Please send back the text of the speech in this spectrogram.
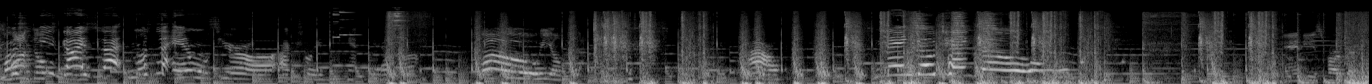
And just most walked of these over. guys that, most of the animals here, uh, actually, we can't get. Uh, Whoa, we almost died. wow. Mango Tango! Andy, as far as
